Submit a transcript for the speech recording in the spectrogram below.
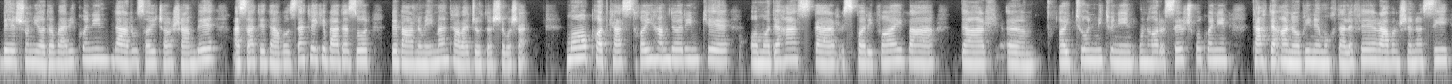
بهشون یادآوری کنین. در روزهای چهارشنبه از ساعت دوازده تایی که بعد از ظهر به برنامه من توجه داشته باشن. ما پادکست هایی هم داریم که آماده هست در سپاریفای و در آیتون می‌تونین اونها رو سرچ بکنین. تحت عناوین مختلف روانشناسی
